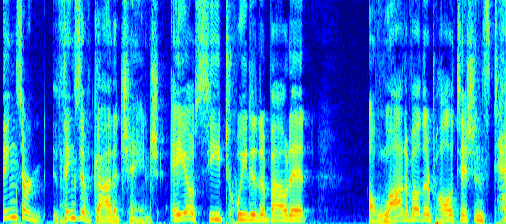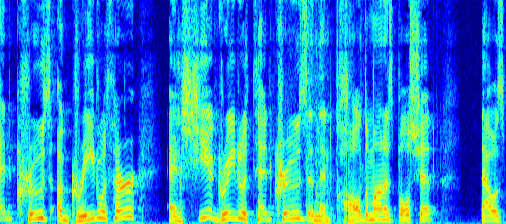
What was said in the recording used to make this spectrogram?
things are things have got to change. AOC tweeted about it. A lot of other politicians. Ted Cruz agreed with her, and she agreed with Ted Cruz, and then called him on his bullshit. That was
